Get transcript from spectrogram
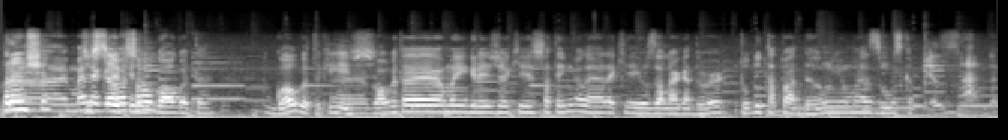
Prancha. Ah, mais legal é só o Gólgota. Gólgota? Que é, isso? Gólgota é uma igreja que só tem galera que usa largador, tudo tatuadão e umas músicas pesadas.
